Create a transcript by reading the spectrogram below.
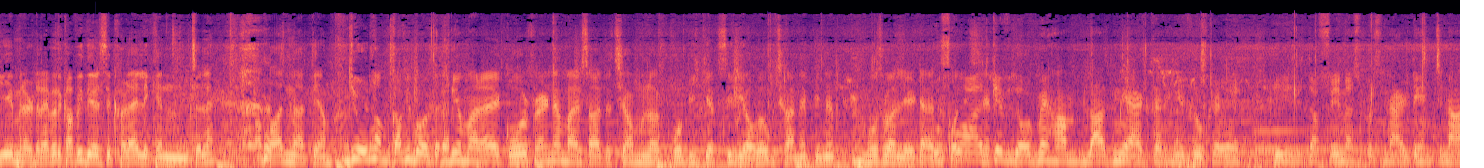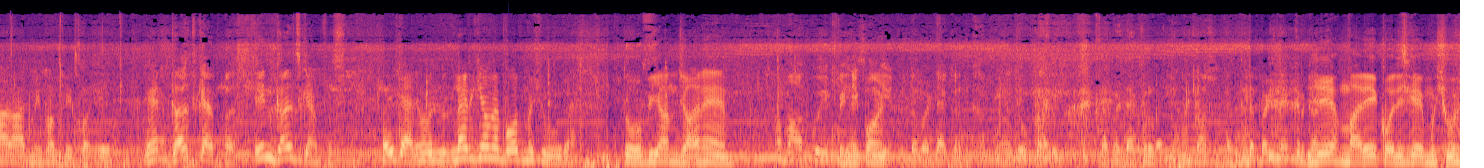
ये मेरा ड्राइवर काफ़ी देर से खड़ा है लेकिन चलें अब बाद में आते हैं हम। झूठ हम काफ़ी बोलते अभी हमारा एक और फ्रेंड है हमारे साथ अच्छा हम लोग वो बी के एफ़ सी लिया हुआ कुछ खाने पीने। वो थोड़ा लेट आया था उसको आज के व्लॉग में हम लाजमी ऐड करेंगे क्योंकि the famous personality in Chinar army public college in girls campus in girls campus सही कह रहे हैं लड़कियों में बहुत मशहूर है। तो अभी हम जा रहे हैं। हम आपको एक पिंडी पॉइंट। डबल डेकर दिखाते हैं जो गाड़ी डबल डेकर होती है ना क्या उसको कहते हैं? डबल डेकर ये हमारे कॉलेज का एक मशहूर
